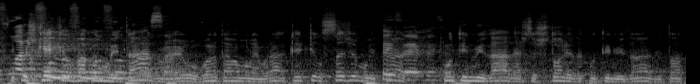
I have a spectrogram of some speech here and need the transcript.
fundo, depois quer que ele vá para militar, não é? Eu agora estava-me a lembrar, quer que ele seja militar. Pois é, pois é. Continuidade, esta história da continuidade e tal,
